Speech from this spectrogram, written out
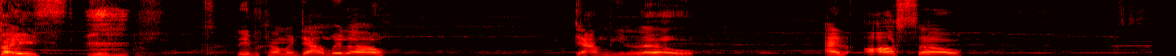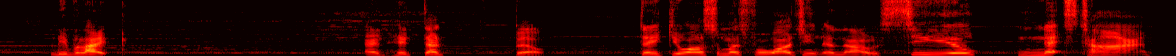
face. Leave a comment down below. Down below. And also, leave a like, and hit that bell. Thank you all so much for watching, and I will see you next time.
